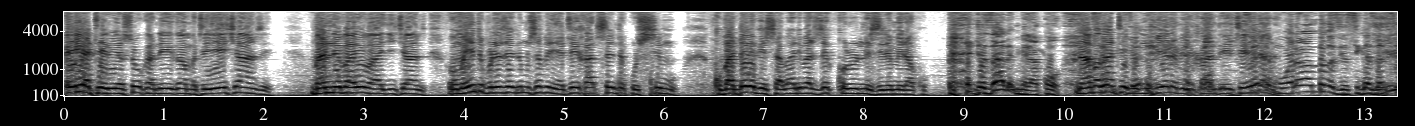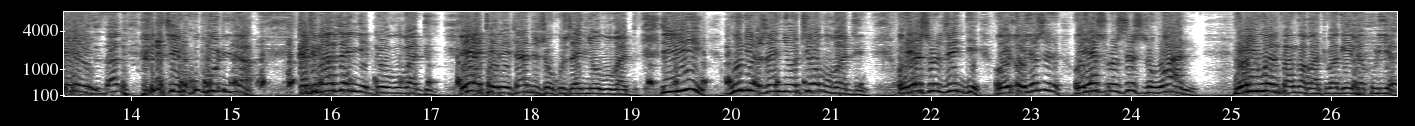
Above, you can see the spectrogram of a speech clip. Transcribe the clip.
airtel yasooka negamba teyekyanze banne bayo bagikyanze omanye nti pulezidenti museveni yateeka sente ku simu ku badelegesi abaali bazze koloni neziremerako tezalemerako nabaga nti ebyo sente tezale- kyenkubulira kati bazanyedde obubadi airtel etandise okuzanya obubadi ii gundi ozanya otya obubadi oyasose sowani noyiwa enva nga abantu bagenda kulya.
